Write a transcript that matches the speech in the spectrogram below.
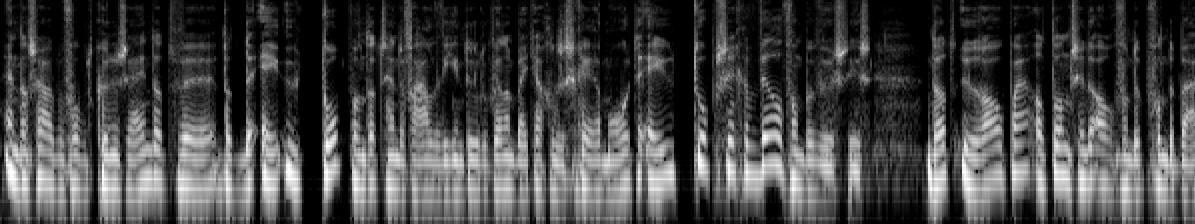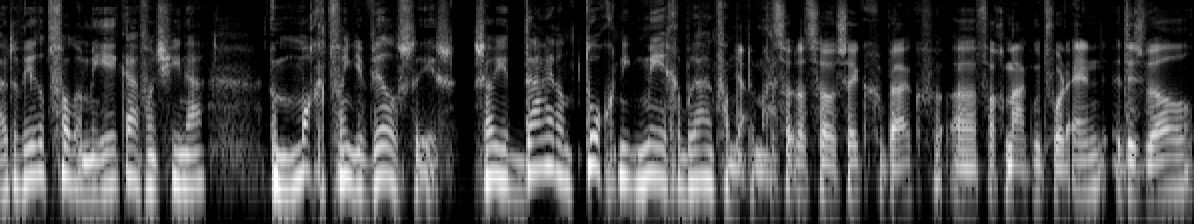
En dan zou het bijvoorbeeld kunnen zijn dat, we, dat de EU-top, want dat zijn de verhalen die je natuurlijk wel een beetje achter de schermen hoort, de EU-top zich er wel van bewust is. Dat Europa, althans in de ogen van de, van de buitenwereld, van Amerika, van China, een macht van je welste is. Zou je daar dan toch niet meer gebruik van moeten maken? Dat zou, dat zou zeker gebruik uh, van gemaakt moeten worden. En het is wel,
